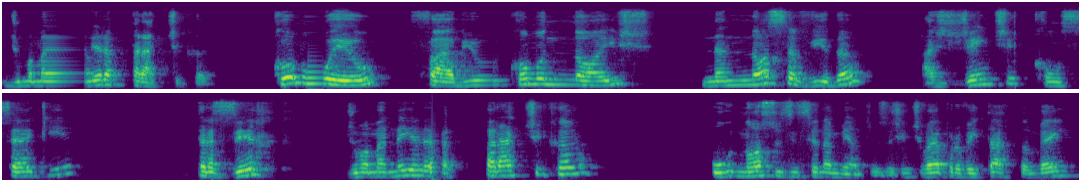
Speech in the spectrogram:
de uma maneira prática. Como eu, Fábio, como nós, na nossa vida, a gente consegue trazer de uma maneira prática os nossos ensinamentos. A gente vai aproveitar também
